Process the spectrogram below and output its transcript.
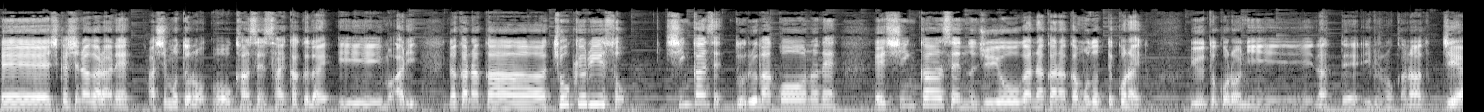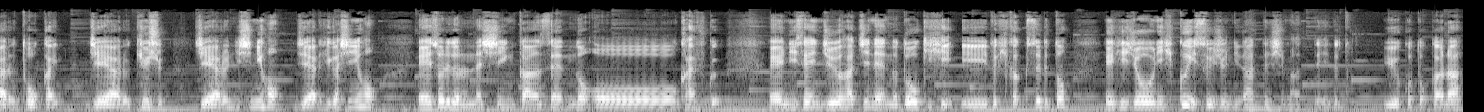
えー、しかしながらね、足元の感染再拡大もあり、なかなか長距離輸送、新幹線、ドル箱のね、新幹線の需要がなかなか戻ってこないというところになっているのかな。JR 東海、JR 九州、JR 西日本、JR 東日本、えー、それぞれのね、新幹線の回復、えー、2018年の同期比と比較すると、えー、非常に低い水準になってしまっているということから、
